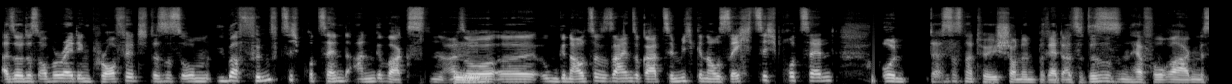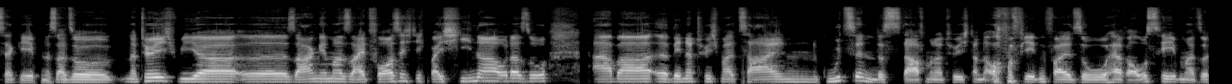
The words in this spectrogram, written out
Also das Operating Profit, das ist um über 50 Prozent angewachsen. Also mhm. äh, um genau zu sein, sogar ziemlich genau 60 Prozent. Und das ist natürlich schon ein Brett. Also das ist ein hervorragendes Ergebnis. Also natürlich, wir äh, sagen immer, seid vorsichtig bei China oder so, aber äh, wenn natürlich mal Zahlen gut sind, das darf man natürlich dann auch auf jeden Fall so herausheben. Also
